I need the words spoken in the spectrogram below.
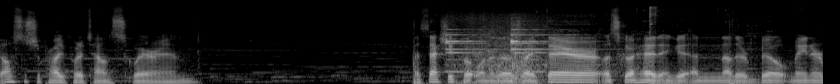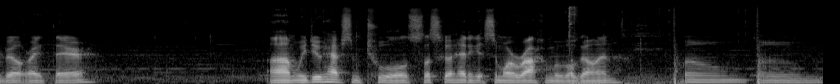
Also should probably put a town square in. Let's actually put one of those right there. Let's go ahead and get another built, mainer built right there. Um, we do have some tools. Let's go ahead and get some more rock removal going. Boom, boom,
